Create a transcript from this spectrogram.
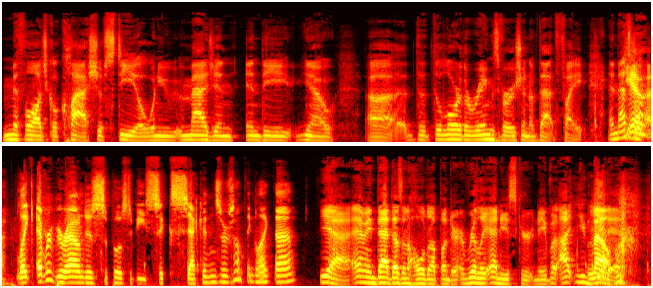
mythological clash of steel when you imagine in the you know uh, the the Lord of the Rings version of that fight, and that's yeah, what, like every round is supposed to be six seconds or something like that. yeah. I mean that doesn't hold up under really any scrutiny, but I you get No. it.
